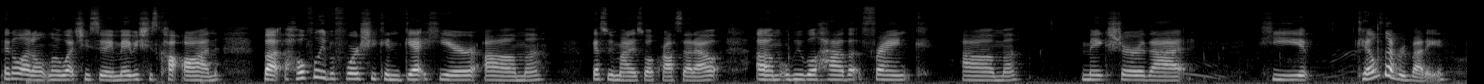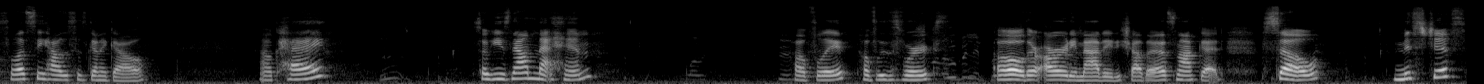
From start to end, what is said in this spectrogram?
Pickle, I don't know what she's doing. Maybe she's caught on. But hopefully before she can get here, um, I guess we might as well cross that out. Um, we will have Frank um, make sure that he kills everybody. So let's see how this is going to go. Okay. So he's now met him. Hopefully. Hopefully this works. Oh, they're already mad at each other. That's not good. So, mischief.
